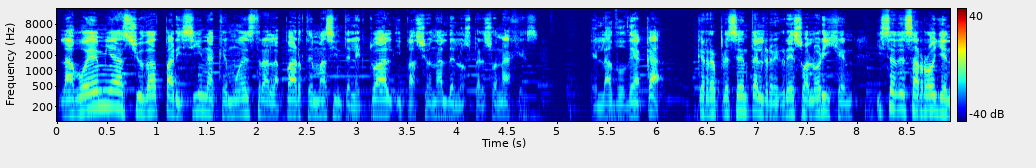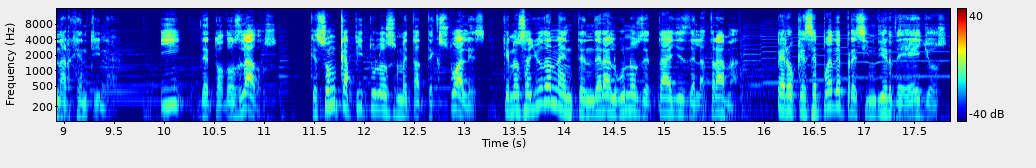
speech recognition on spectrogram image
la bohemia ciudad parisina que muestra la parte más intelectual y pasional de los personajes. El lado de acá, que representa el regreso al origen y se desarrolla en Argentina. Y de todos lados, que son capítulos metatextuales que nos ayudan a entender algunos detalles de la trama, pero que se puede prescindir de ellos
